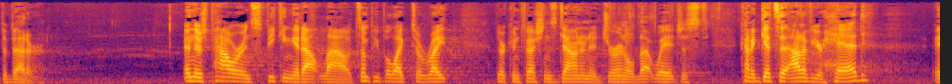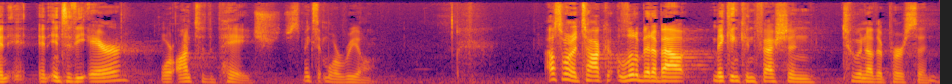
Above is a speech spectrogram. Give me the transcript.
the better. And there's power in speaking it out loud. Some people like to write their confessions down in a journal. That way it just kind of gets it out of your head and, and into the air or onto the page. Just makes it more real. I also want to talk a little bit about making confession to another person.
